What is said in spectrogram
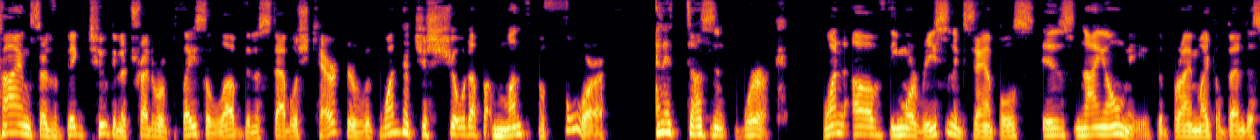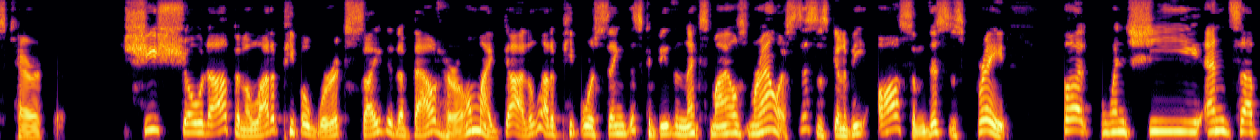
times are the big two going to try to replace a loved and established character with one that just showed up a month before? And it doesn't work. One of the more recent examples is Naomi, the Brian Michael Bendis character. She showed up and a lot of people were excited about her. Oh my God. A lot of people were saying this could be the next Miles Morales. This is going to be awesome. This is great. But when she ends up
